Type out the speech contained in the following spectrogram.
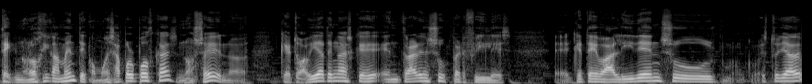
tecnológicamente como es Apple Podcast, no sé, que todavía tengas que entrar en sus perfiles, eh, que te validen sus... Esto ya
